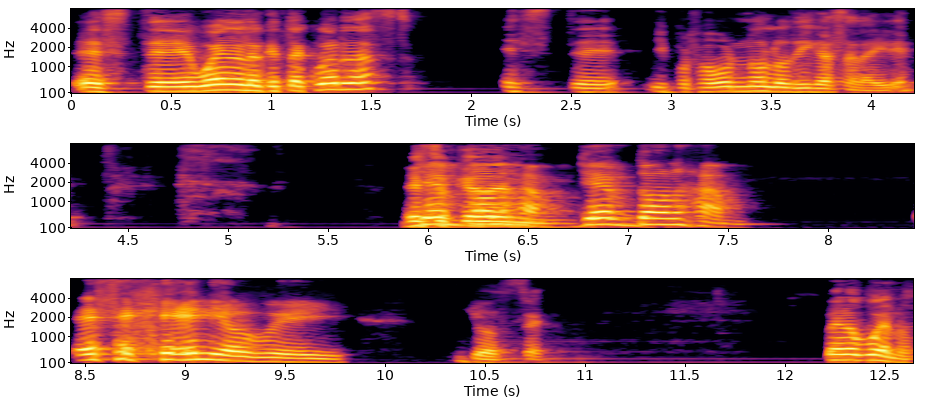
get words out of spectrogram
Este, bueno, lo que te acuerdas, este, y por favor no lo digas al aire. Jeff en- Dunham, Jeff Dunham. Ese genio, güey. Yo sé. Pero bueno,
